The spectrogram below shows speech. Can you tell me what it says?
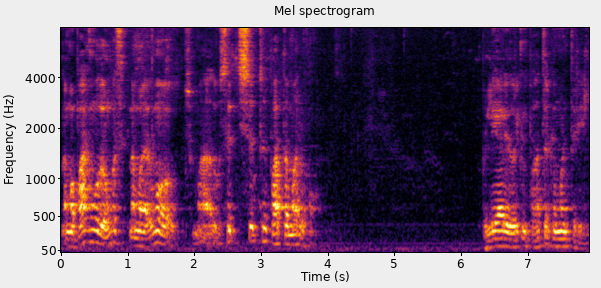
நம்ம பார்க்கும்போது ரொம்ப சி- நம்ம ரொம்ப சும்மா அது சிரிச்சுட்டு பார்த்த மாதிரி இருக்கும். பிள்ளையார் இது வரைக்கும் பார்த்துருக்கோமான்னு தெரியல.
